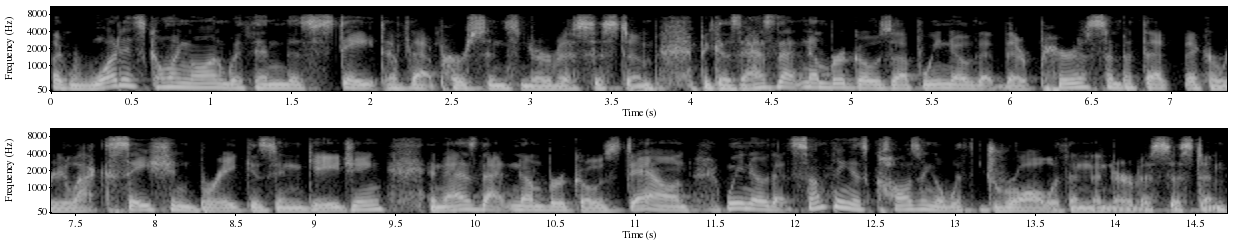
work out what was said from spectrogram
like what is going on within the state of that person's nervous system. Because as that number goes up we know that their parasympathetic or relaxation brake is engaging. And as that number goes down we know that something is causing a withdrawal within the nervous system.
